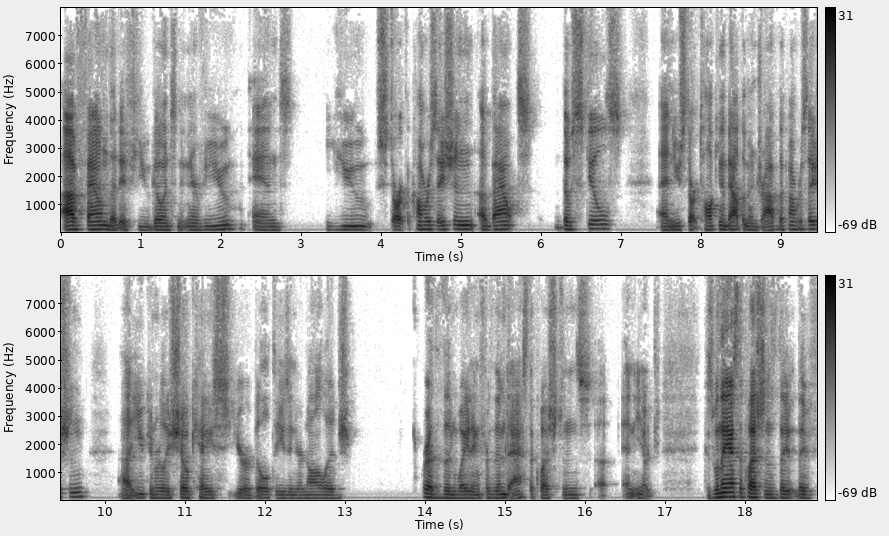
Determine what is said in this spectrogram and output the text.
I've found that if you go into an interview and you start the conversation about those skills and you start talking about them and drive the conversation, uh, you can really showcase your abilities and your knowledge rather than waiting for them to ask the questions. Uh, and, you know, because when they ask the questions, they, they've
